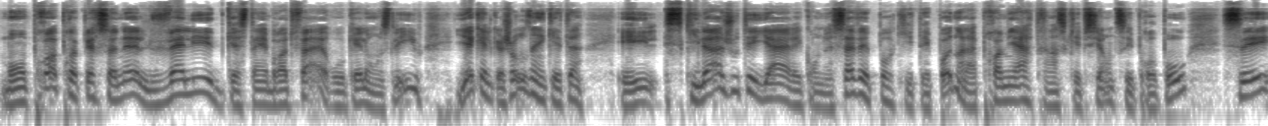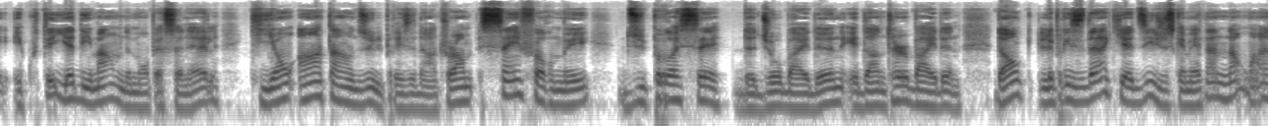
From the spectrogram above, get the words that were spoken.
mon propre personnel valide que c'est un bras de fer auquel on se livre, il y a quelque chose d'inquiétant. Et ce qu'il a ajouté hier et qu'on ne savait pas, qui n'était pas dans la première transcription de ses propos, c'est, écoutez, il y a des membres de mon personnel qui ont entendu le président Trump s'informer du procès de Joe Biden et d'Hunter Biden. Donc, le président qui a dit jusqu'à maintenant, non, hein,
